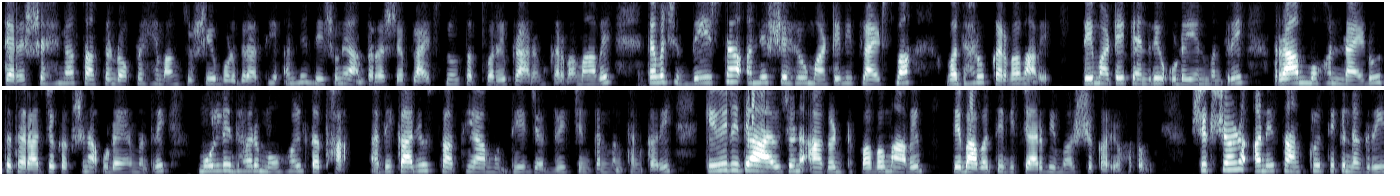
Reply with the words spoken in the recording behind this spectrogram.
ત્યારે શહેરના સાંસદ ડોક્ટર હેમાંગ જોશીએ વડોદરાથી અન્ય દેશોની આંતરરાષ્ટ્રીય ફ્લાઇટ્સનો સત્વરે પ્રારંભ કરવામાં આવે તેમજ દેશના અન્ય શહેરો માટેની ફ્લાઇટ્સમાં વધારો કરવામાં આવે. તે માટે કેન્દ્રીય ઉડ્ડયન મંત્રી રામ મોહન નાયડુ તથા રાજ્ય કક્ષાના ઉડ્ડયન મંત્રી મુરલીધર મોહલ તથા અધિકારીઓ સાથે આ મુદ્દે જરૂરી ચિંતન મંથન કરી કેવી રીતે આયોજન આગળ ધપાવવામાં આવે તે બાબતે વિચાર વિમર્શ કર્યો હતો. શિક્ષણ અને સાંસ્કૃતિક નગરી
